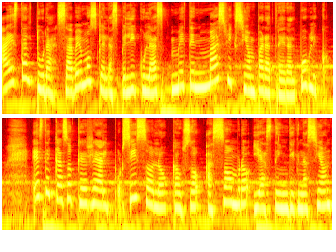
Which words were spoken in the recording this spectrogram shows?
A esta altura sabemos que las películas meten más ficción para atraer al público. Este caso que es real por sí solo causó asombro y hasta indignación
